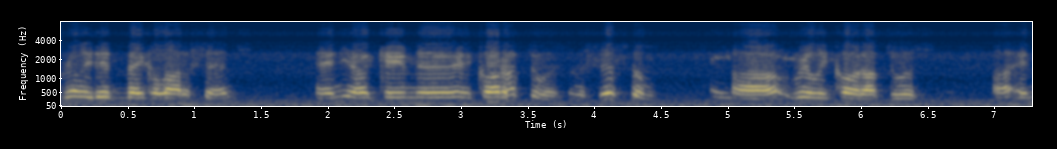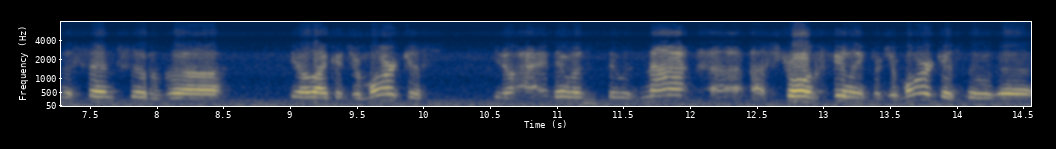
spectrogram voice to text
really didn't make a lot of sense, and you know, it came to it caught up to us, and the system uh, really caught up to us uh, in the sense of uh, you know, like a JaMarcus. You know, I, there was there was not a, a strong feeling for JaMarcus. There was a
